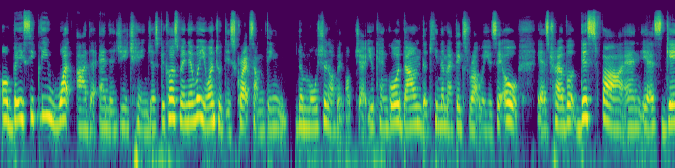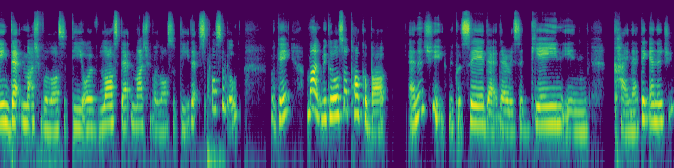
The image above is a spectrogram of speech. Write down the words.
or basically what are the energy changes? Because whenever you want to describe something the motion of an object you can go down the kinematics route where you say oh it has traveled this far and it has gained that much velocity or lost that much velocity. That's possible okay? But we could also talk about energy. We could say that there is a gain in kinetic energy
